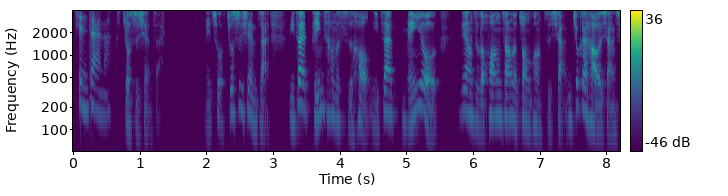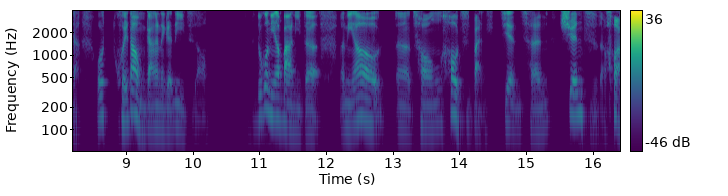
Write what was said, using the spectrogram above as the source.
现在吗？就是现在。没错，就是现在。你在平常的时候，你在没有那样子的慌张的状况之下，你就可以好好想想。我回到我们刚刚那个例子哦，如果你要把你的，呃，你要呃从厚纸板剪成宣纸的话，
